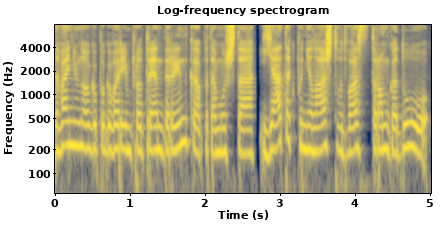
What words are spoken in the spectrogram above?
Давай немного поговорим про тренды рынка, потому что я так поняла, что в 2022 году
